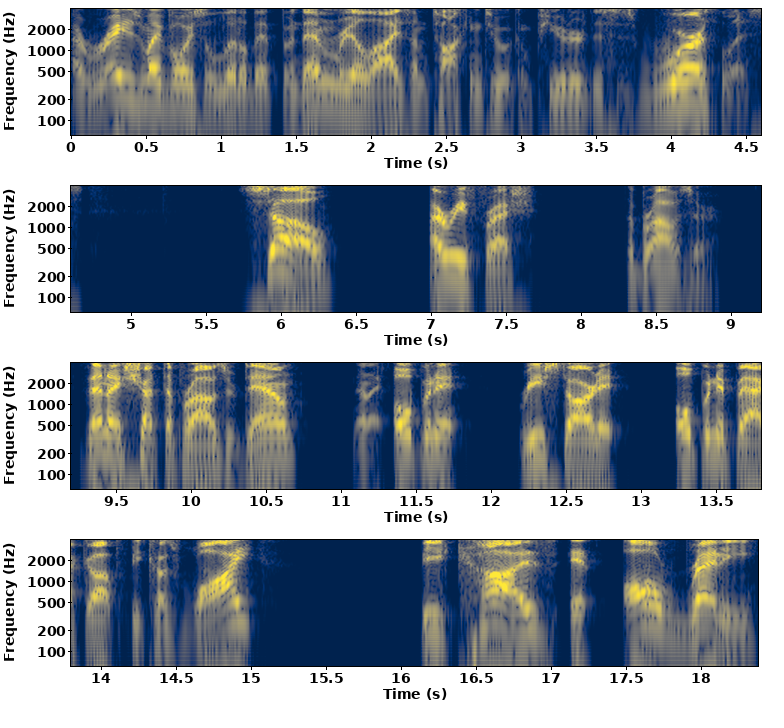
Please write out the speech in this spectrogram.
I raise my voice a little bit, but then realize I'm talking to a computer. This is worthless. So I refresh the browser. Then I shut the browser down. Then I open it, restart it, open it back up. Because why? Because it already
